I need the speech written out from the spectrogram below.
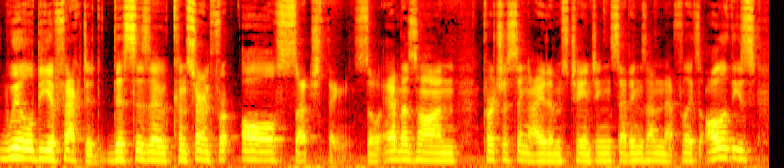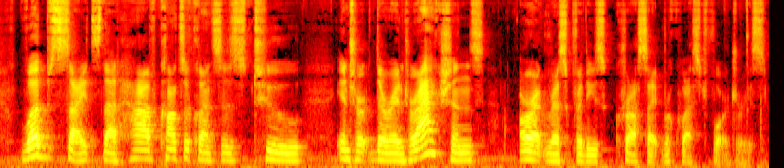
will be affected. This is a concern for all such things. So, Amazon purchasing items, changing settings on Netflix, all of these websites that have consequences to inter- their interactions are at risk for these cross site request forgeries.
